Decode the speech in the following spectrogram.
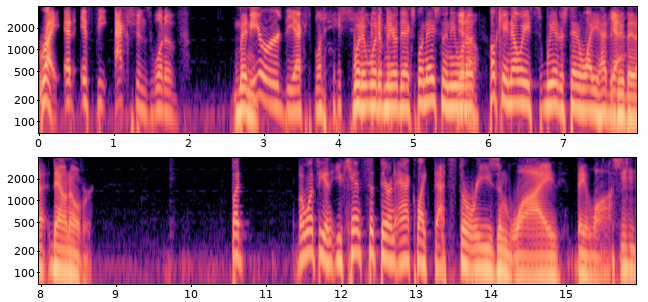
Right. And if the actions would have Been- mirrored the explanation. Would it would have mirrored the explanation? Then you You would have. Okay, now we we understand why you had to Yeah. do that down over. But but once again, you can't sit there and act like that's the reason why they lost. Mm-hmm.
